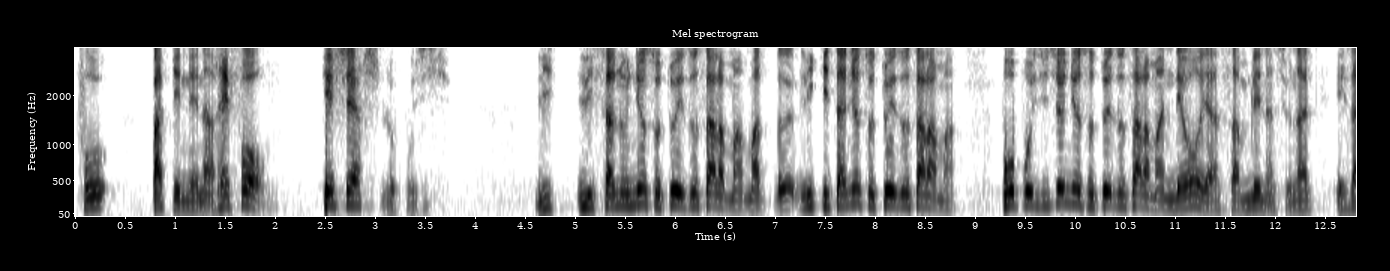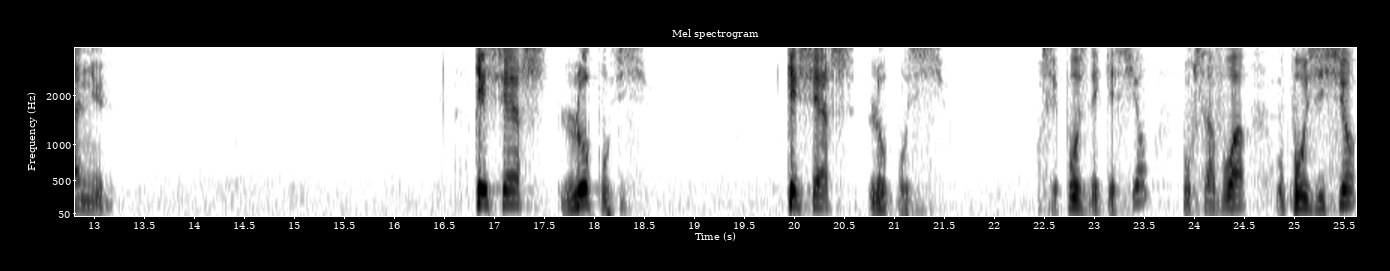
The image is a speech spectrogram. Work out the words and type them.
fo bakende na réforme que cherche l'opposition. Lisano nyonso to ezosalama likita nyonso to ezosalama proposition nyonso to ezosalama ndehors ya assemblée nationale eza nul que cherche l'opposition? Que cherche l'opposition? On se pose des questions pour savoir opposition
